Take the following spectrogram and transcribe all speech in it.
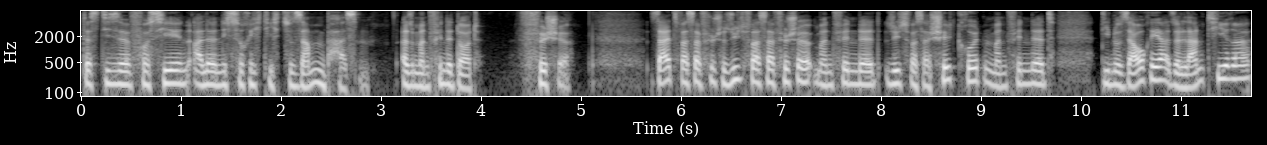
dass diese Fossilien alle nicht so richtig zusammenpassen. Also man findet dort Fische. Salzwasserfische, Süßwasserfische, man findet Süßwasserschildkröten, man findet Dinosaurier, also Landtiere,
